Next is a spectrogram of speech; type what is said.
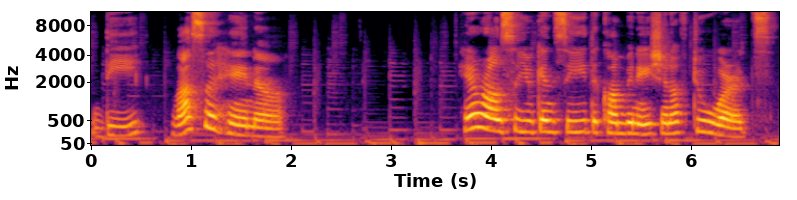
Die Wasserhähne. Here also you can see the combination of two words.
